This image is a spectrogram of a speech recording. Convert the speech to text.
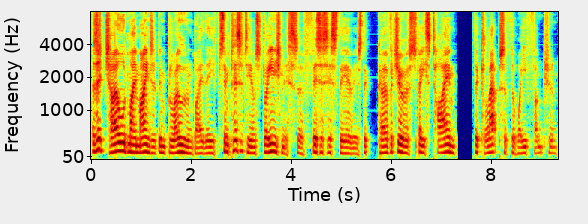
As a child, my mind had been blown by the simplicity and strangeness of physicist theories, the curvature of space time, the collapse of the wave function.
